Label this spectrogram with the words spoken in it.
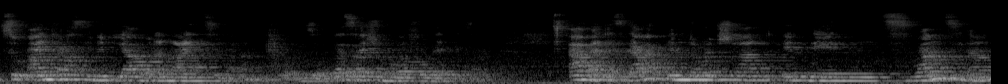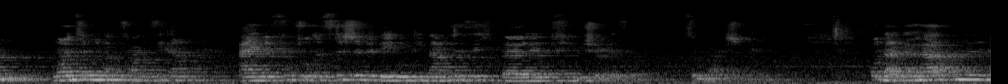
zu einfach, sie mit Ja oder Nein zu beantworten. So, das sei schon mal vorweg. Aber es gab in Deutschland in den 20ern, 1920ern, eine futuristische Bewegung, die nannte sich Berlin Futurism zum Beispiel. Und da gehörten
